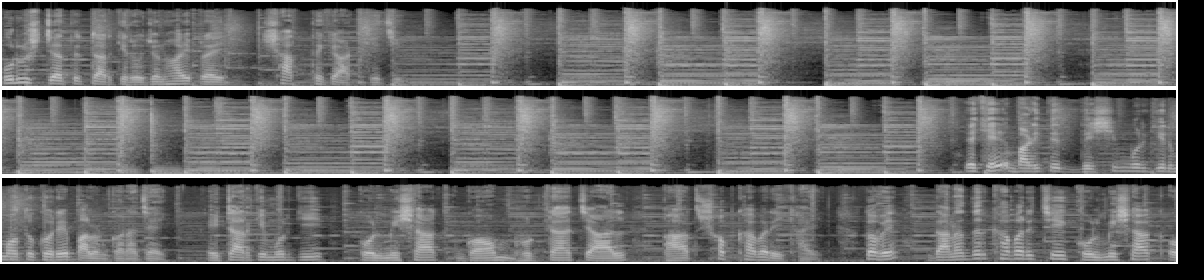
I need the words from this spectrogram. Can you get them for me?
পুরুষ জাতের টার্কির ওজন হয় প্রায় সাত থেকে আট কেজি। একে বাড়িতে দেশি মুরগির মতো করে পালন করা যায়। এই টার্কি মুরগি, কলমি শাক, গম, ভুট্টা, চাল, ভাত সব খাবারই খায়। তবে দানাদার খাবারের চেয়ে কলমি শাক ও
